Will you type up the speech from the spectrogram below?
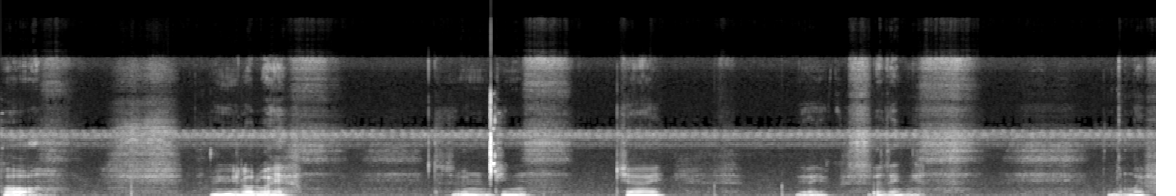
พ่อมีหลอดไว้อืมกินชายเอ้ยอะไรเนี่ยดอกไม้ไฟ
